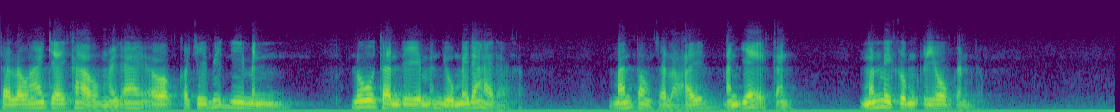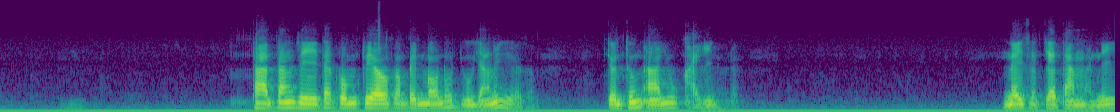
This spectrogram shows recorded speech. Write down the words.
ถ้าเราหายใจเข้าไม่ได้ออกก็ชีวิตนี้มันรู้ทันทีมันอยู่ไม่ได้แล้วครับ มันต้องสลายมันแยกกัน มันไม่กลมเกลียวกันครับถ้าตั้งใจถ้ากลมเกลียวก็เป็นมนุษย์อยู่อย่างนี้ครับ จนถึงอายุไข ในสัจธรรมอันนี้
